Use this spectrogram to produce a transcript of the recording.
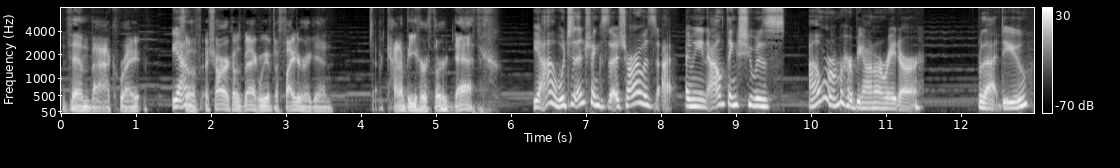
them back, right? Yeah. So if Azshara comes back, we have to fight her again. That would kind of be her third death. Yeah, which is interesting because Azshara was, I, I mean, I don't think she was, I don't remember her being on our radar for that. Do you?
